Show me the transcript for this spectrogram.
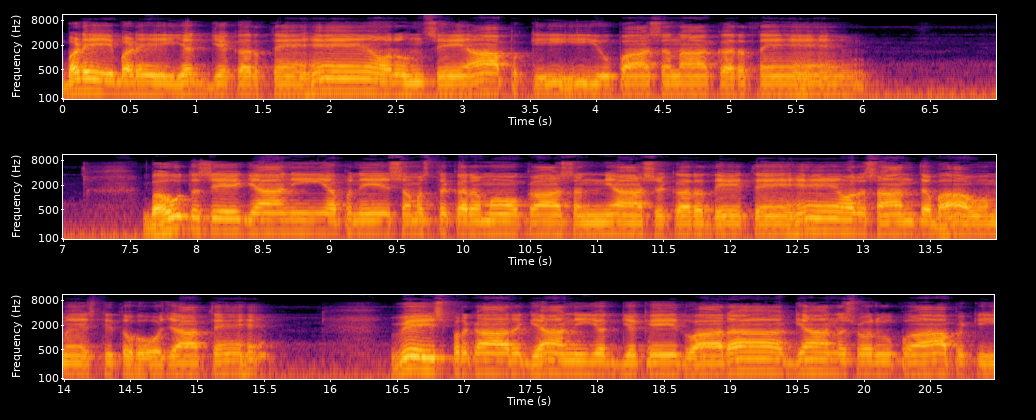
बड़े बड़े यज्ञ करते हैं और उनसे आपकी उपासना करते हैं। बहुत से ज्ञानी अपने समस्त कर्मों का संन्यास कर देते हैं और शांत भाव में स्थित हो जाते हैं। वे इस प्रकार ज्ञान यज्ञ के द्वारा ज्ञान स्वरूप आपकी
